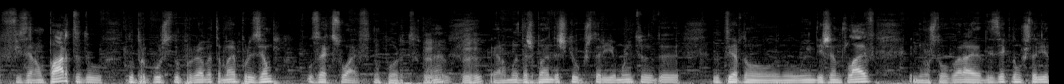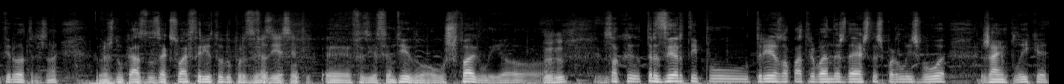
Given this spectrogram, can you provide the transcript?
fizeram parte do, do percurso do programa também, por exemplo, os Ex-Wife no Porto. É? Uhum, uhum. Era uma das bandas que eu gostaria muito de, de ter no, no Indigent Live. Não estou agora a dizer que não gostaria de ter outras, é? mas no caso dos Ex-Wife teria todo o prazer. Fazia sentido. Uh, fazia sentido. Ou os Fugly. Ou... Uhum. Só que trazer tipo três ou quatro bandas destas para Lisboa já implica.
